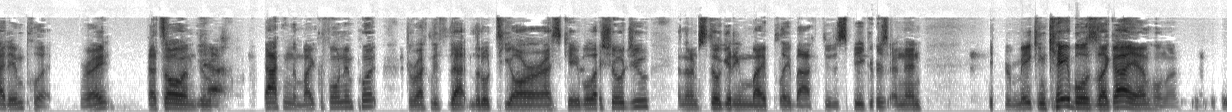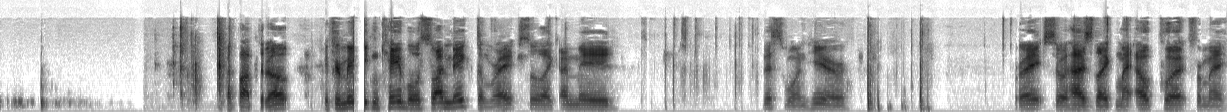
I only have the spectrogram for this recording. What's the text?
That input, right? That's all I'm doing. Yeah. Backing the microphone input directly through that little TRRS cable I showed you, and then I'm still getting my playback through the speakers. And then if you're making cables like I am, hold on. I popped it out. If you're making cables, so I make them, right? So like I made this one here, right? So it has like my output for my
